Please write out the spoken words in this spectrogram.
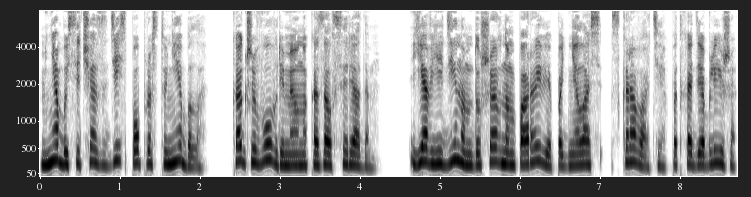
меня бы сейчас здесь попросту не было. Как же вовремя он оказался рядом. Я в едином душевном порыве поднялась с кровати, подходя ближе.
